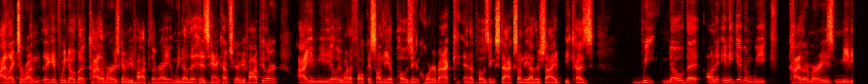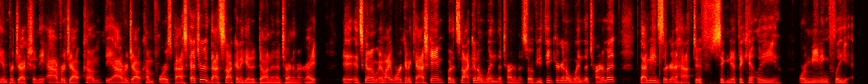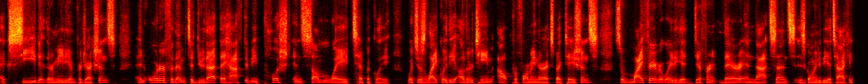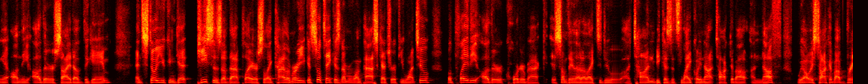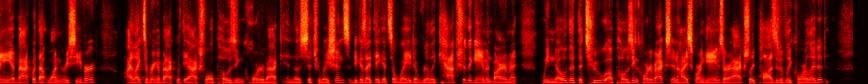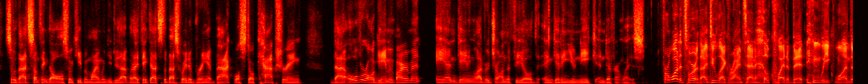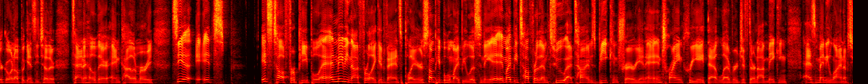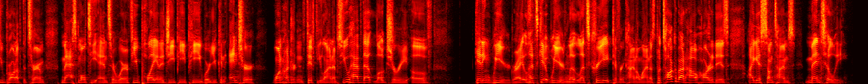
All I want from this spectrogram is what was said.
I like to run like if we know that Kyler Murray is going to be popular, right? And we know that his handcuffs are going to be popular, I immediately want to focus on the opposing quarterback and opposing stacks on the other side because we know that on any given week, Kyler Murray's median projection, the average outcome, the average outcome for his pass catcher, that's not going to get it done in a tournament, right? it's going to, it might work in a cash game, but it's not going to win the tournament. So if you think you're going to win the tournament, that means they're going to have to significantly or meaningfully exceed their median projections. In order for them to do that, they have to be pushed in some way, typically, which is likely the other team outperforming their expectations. So, my favorite way to get different there in that sense is going to be attacking it on the other side of the game and still you can get pieces of that player. So like Kyler Murray, you can still take his number one pass catcher if you want to, but play the other quarterback is something that I like to do a ton because it's likely not talked about enough. We always talk about bringing it back with that one receiver. I like to bring it back with the actual opposing quarterback in those situations because I think it's a way to really capture the game environment. We know that the two opposing quarterbacks in high scoring games are actually positively correlated. So that's something to also keep in mind when you do that. But I think that's the best way to bring it back while still capturing that overall game environment and gaining leverage on the field and getting unique in different ways for what it's worth, I do like Ryan Tannehill quite a bit in week one. They're going up against each other, Tannehill there and Kyler Murray. Sia, uh, it's it's tough for people, and maybe not for like advanced players. Some people who might be listening, it, might be tough for them to at times be contrarian and, and, try and create that leverage if they're not making as many lineups. You brought up the term mass multi enter, where if you play in a GPP where you can enter 150 lineups, you have that luxury of getting weird, right? Let's get weird. Mm-hmm. Let, us create different kind of lineups. But talk about how hard it is, I guess, sometimes mentally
